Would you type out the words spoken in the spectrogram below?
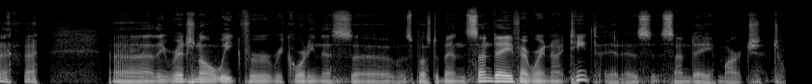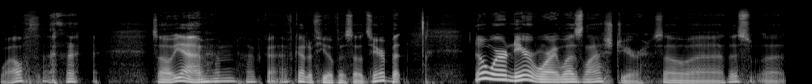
uh, the original week for recording this uh, was supposed to have been Sunday, February 19th. It is Sunday, March 12th. so yeah, i have got I've got a few episodes here, but nowhere near where I was last year. So uh, this uh,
